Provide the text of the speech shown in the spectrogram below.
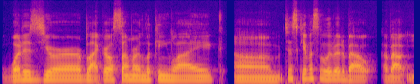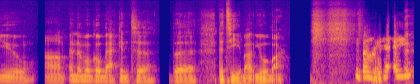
what is your Black Girl Summer looking like? Um, just give us a little bit about about you, um, and then we'll go back into the the tea about you, Bar. Okay.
